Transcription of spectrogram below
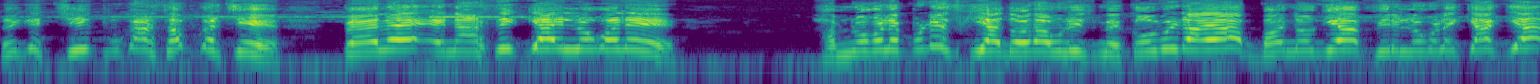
देखिए चीख पुकार सब करते हैं। पहले एनआरसी क्या इन लोगों ने? हम लोगों ने प्रोटेस्ट किया दो हज़ार उन्नीस में। कोविड आया बंद हो गया फिर इन लोगों ने क्या किया?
